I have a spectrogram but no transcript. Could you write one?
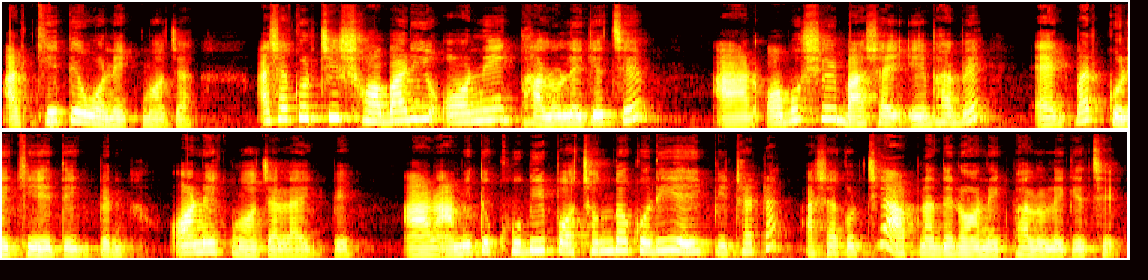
আর খেতেও অনেক মজা। আশা করছি সবারই অনেক ভালো লেগেছে। আর অবশ্যই বাসায় এভাবে একবার করে খেয়ে দেখবেন। অনেক মজা লাগবে। আর আমি তো খুবই পছন্দ করি এই পিঠাটা। আশা করছি আপনাদের অনেক ভালো লেগেছে।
